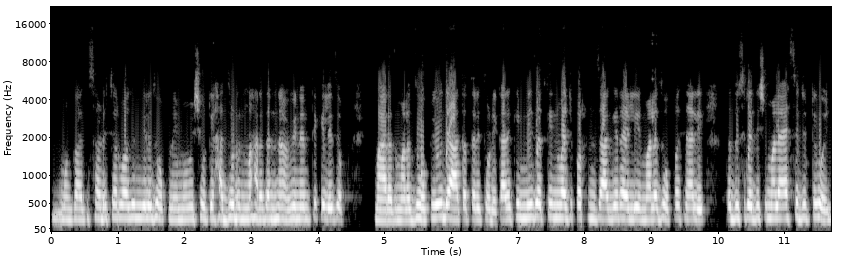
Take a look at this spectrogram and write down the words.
मग आता साडेचार वाजून गेले झोप नाही. मग मी शेवटी हात जोडून महाराजांना विनंती केली झोप. महाराज मला झोप येऊ द्या आता तरी थोडी. कारण की मी जर तीन वाजेपासून जागी राहिली मला झोपच नाही आली तर दुसऱ्या दिवशी मला ऍसिडिटी होईल.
